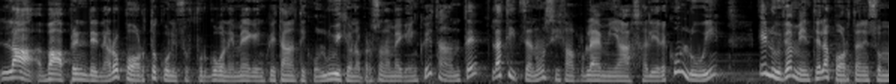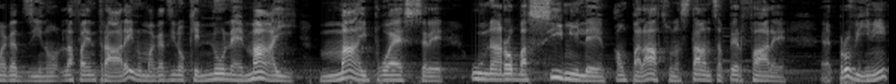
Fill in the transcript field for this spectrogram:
la va a prendere in aeroporto con il suo furgone mega inquietante, con lui che è una persona mega inquietante. La tizia non si fa problemi a salire con lui e lui ovviamente la porta nel suo magazzino, la fa entrare in un magazzino che non è mai, mai può essere una roba simile a un palazzo, una stanza per fare eh, provini,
